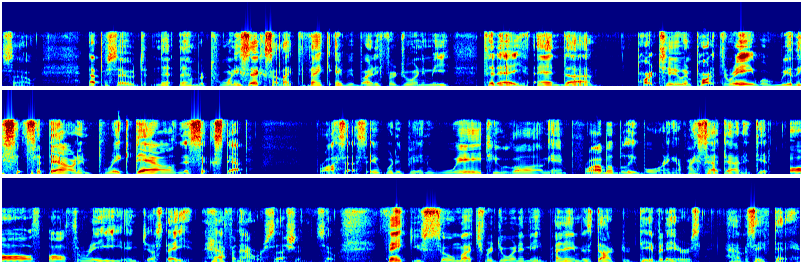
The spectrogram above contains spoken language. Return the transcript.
So episode number 26. I'd like to thank everybody for joining me today. And uh, part two and part three will really sit, sit down and break down the six step process. It would have been way too long and probably boring if I sat down and did all all three in just a half an hour session. So thank you so much for joining me. My name is Dr. David Ayers. Have a safe day.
